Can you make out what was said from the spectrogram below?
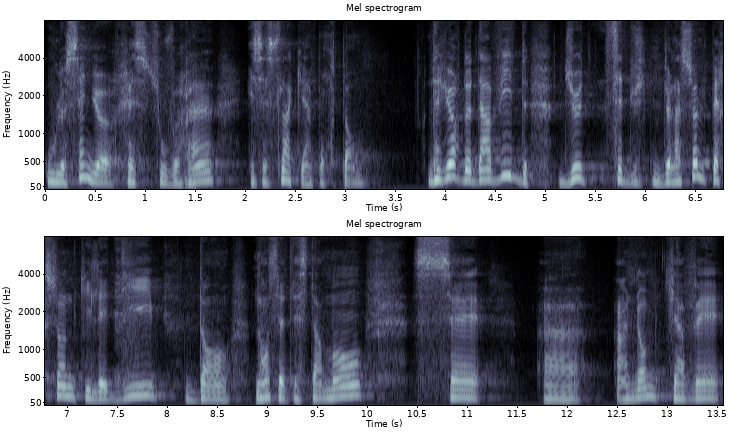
où le Seigneur reste souverain, et c'est cela qui est important. D'ailleurs, de David, Dieu, c'est de la seule personne qui est dit dans l'Ancien Testament, c'est euh, un homme qui avait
